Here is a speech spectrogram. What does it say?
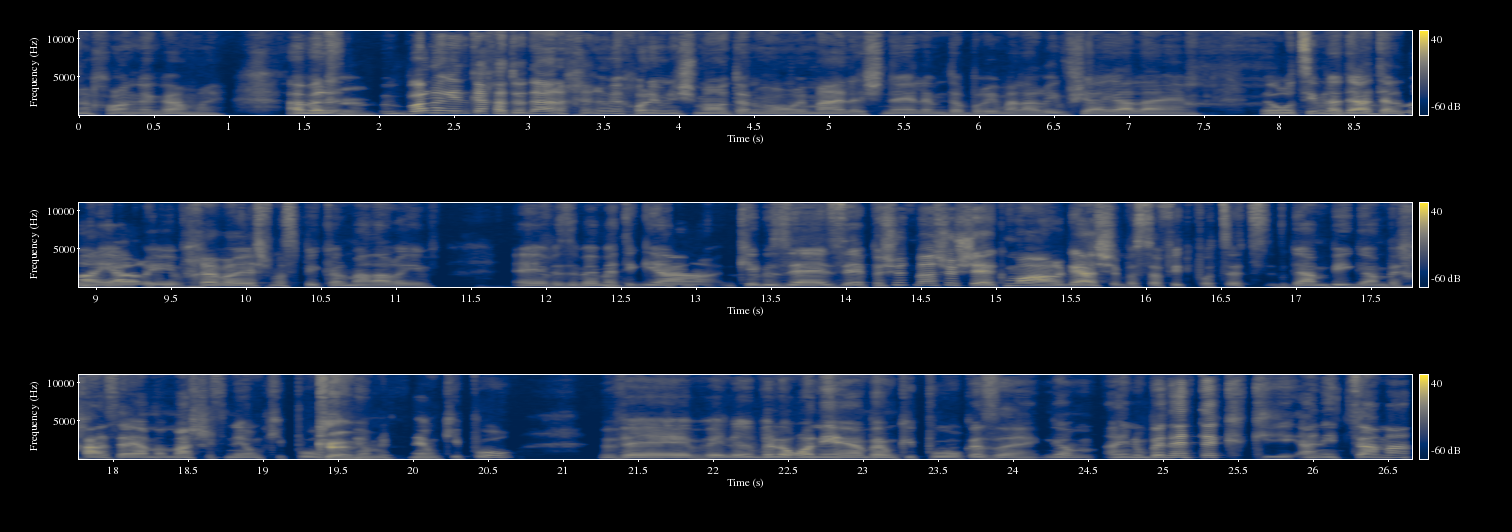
נכון, לגמרי. אבל כן. בוא נגיד ככה, אתה יודע, אחרים יכולים לשמוע אותנו ואומרים, מה אלה, שני אלה מדברים על הריב שהיה להם. ורוצים לדעת על מה היה הריב, חבר'ה, יש מספיק על מה לריב. אה, וזה באמת הגיע, כאילו זה, זה פשוט משהו שכמו ההרגעה שבסוף התפוצץ גם בי, גם בך, זה היה ממש לפני יום כיפור, כן. יום לפני יום כיפור. ו- ול- ולרוני היה ביום כיפור כזה, גם היינו בנתק, כי אני צמה,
